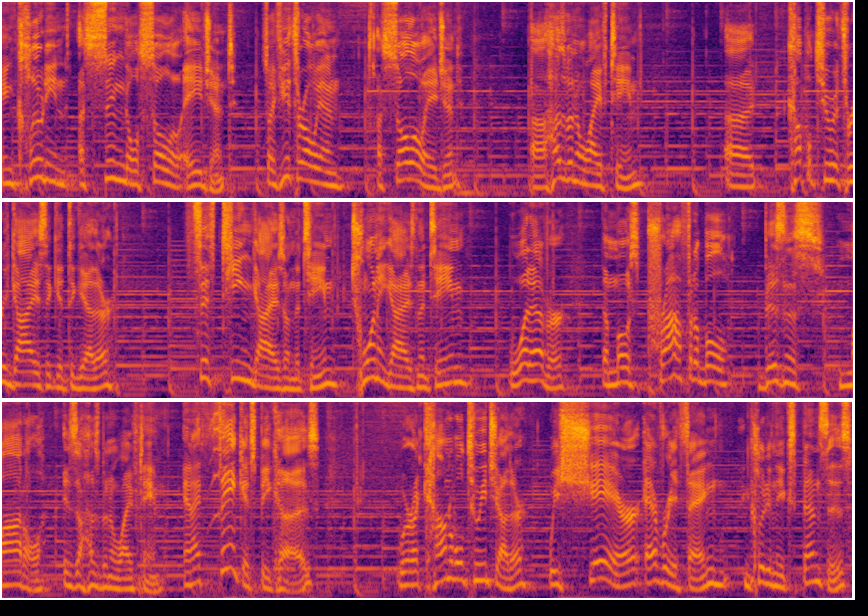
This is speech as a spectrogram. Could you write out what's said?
including a single solo agent. So if you throw in a solo agent, a husband and wife team, a couple, two or three guys that get together, 15 guys on the team, 20 guys on the team, whatever, the most profitable business model is a husband and wife team. And I think it's because we're accountable to each other, we share everything, including the expenses,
